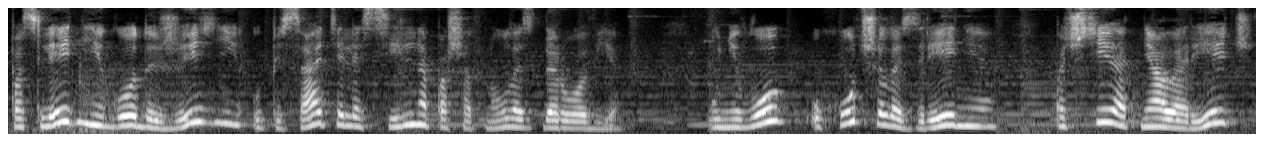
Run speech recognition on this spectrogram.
В последние годы жизни у писателя сильно пошатнулось здоровье. У него ухудшилось зрение, почти отняло речь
